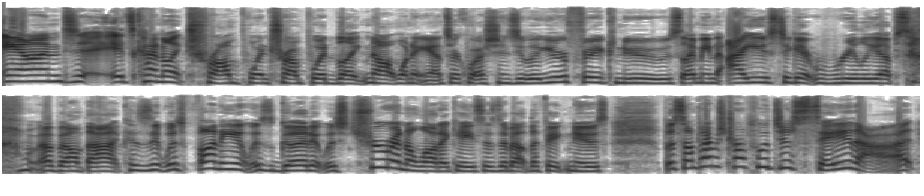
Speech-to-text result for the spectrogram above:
and it's kind of like Trump when Trump would like not want to answer questions. He'd be like, you're fake news. I mean, I used to get really upset about that because it was funny, it was good, it was true in a lot of cases about the fake news. But sometimes Trump would just say that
